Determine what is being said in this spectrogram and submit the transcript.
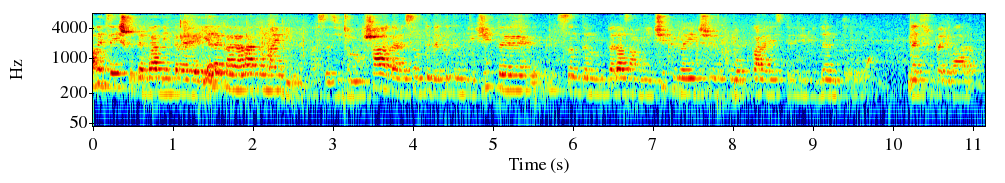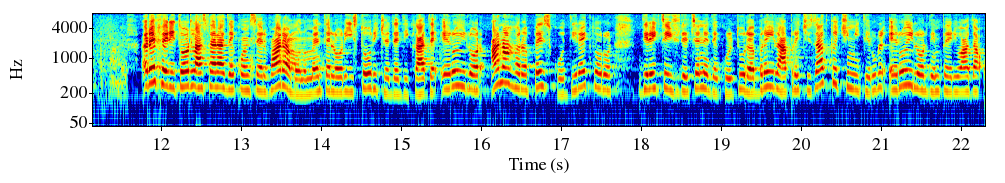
Aveți aici câteva dintre ele care arată mai bine, ca să zicem așa, care sunt cât de cât îngrijite, sunt în peraza municipiului, aici preocuparea este evident net superioară. Referitor la starea de conservare a monumentelor istorice dedicate eroilor, Ana Hărăpescu, directorul Direcției Județene de Cultură Brăila, a precizat că cimitirul eroilor din perioada 1916-1918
